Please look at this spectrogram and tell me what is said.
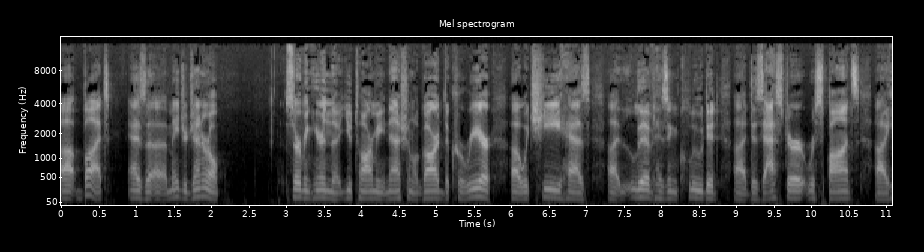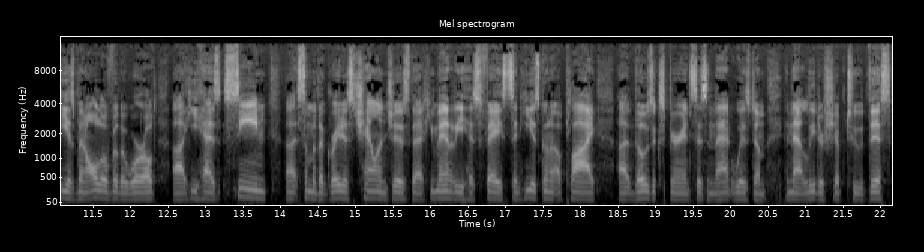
uh, but as a major general, serving here in the Utah Army National Guard. The career uh, which he has uh, lived has included uh, disaster response. Uh, he has been all over the world. Uh, he has seen some of the greatest challenges that humanity has faced, and he is going to apply those experiences and that wisdom and that leadership to this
